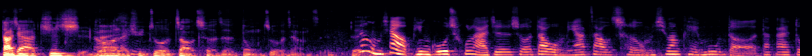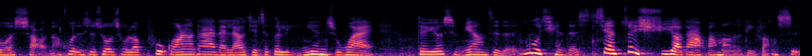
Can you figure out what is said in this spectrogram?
大家的支持，然后来去做造车这个动作，这样子。对那，我们现在有评估出来，就是说到我们要造车，我们希望可以募得大概多少呢？或者是说，除了曝光让大家来了解这个理念之外，对，有什么样子的？目前的现在最需要大家帮忙的地方是，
